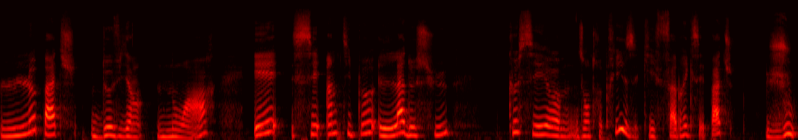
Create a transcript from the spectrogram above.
le patch devient noir et c'est un petit peu là-dessus que ces euh, entreprises qui fabriquent ces patchs jouent,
